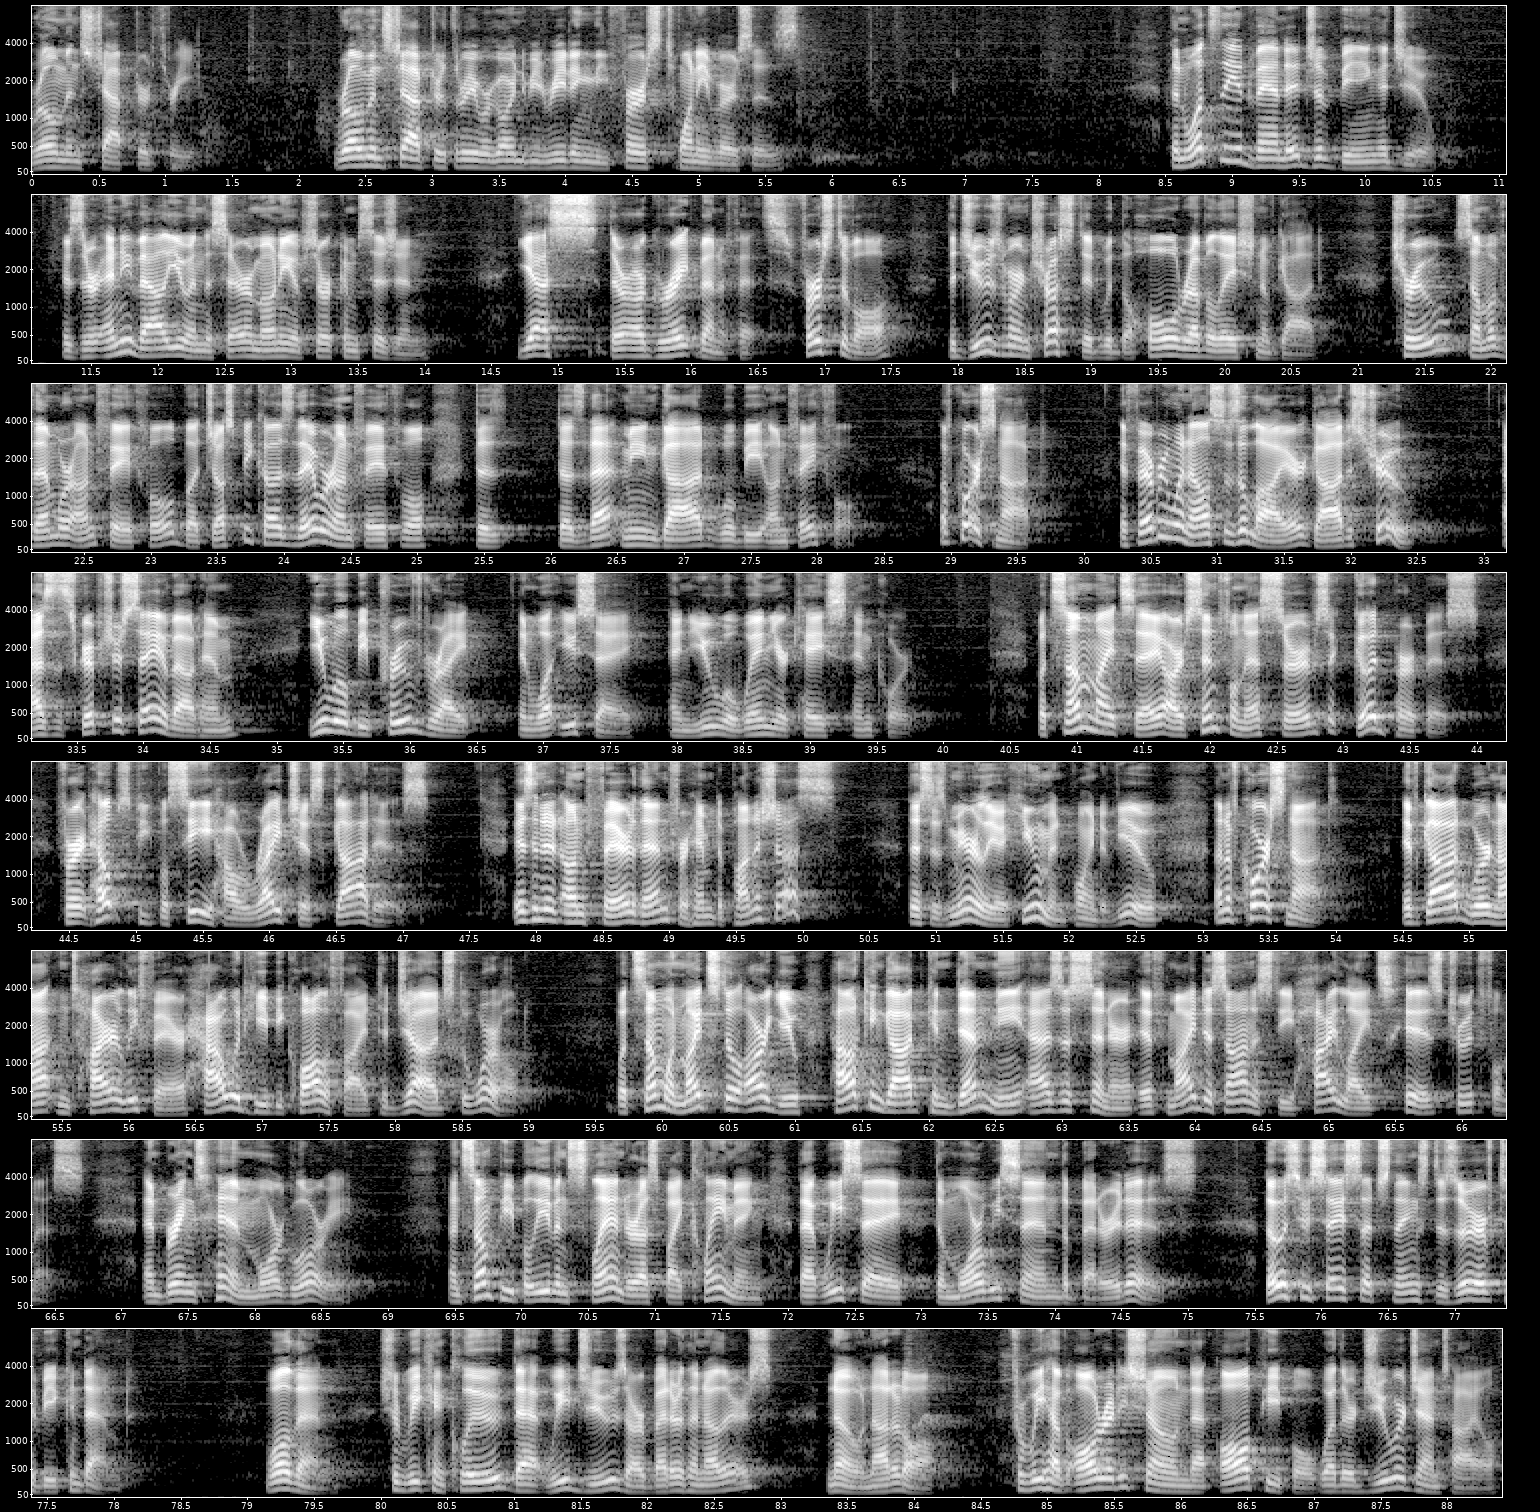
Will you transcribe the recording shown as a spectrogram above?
Romans chapter 3. Romans chapter 3, we're going to be reading the first 20 verses. Then what's the advantage of being a Jew? Is there any value in the ceremony of circumcision? Yes, there are great benefits. First of all, the Jews were entrusted with the whole revelation of God. True, some of them were unfaithful, but just because they were unfaithful, does, does that mean God will be unfaithful? Of course not. If everyone else is a liar, God is true. As the scriptures say about him, you will be proved right in what you say, and you will win your case in court. But some might say our sinfulness serves a good purpose, for it helps people see how righteous God is. Isn't it unfair then for him to punish us? This is merely a human point of view, and of course not. If God were not entirely fair, how would he be qualified to judge the world? But someone might still argue how can God condemn me as a sinner if my dishonesty highlights his truthfulness and brings him more glory? And some people even slander us by claiming that we say, the more we sin, the better it is. Those who say such things deserve to be condemned. Well, then, should we conclude that we Jews are better than others? No, not at all. For we have already shown that all people, whether Jew or Gentile,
